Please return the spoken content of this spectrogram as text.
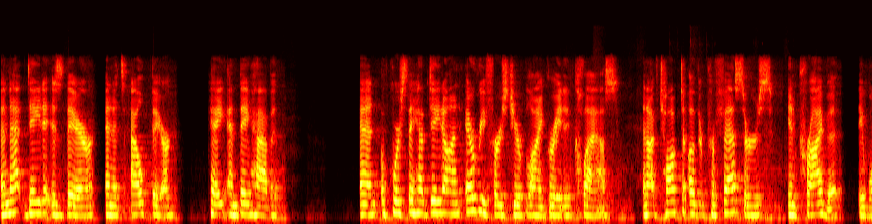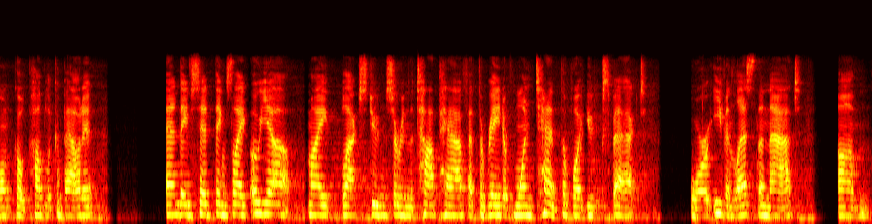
And that data is there and it's out there. Okay. And they have it. And of course, they have data on every first year blind graded class. And I've talked to other professors in private, they won't go public about it. And they've said things like, oh, yeah, my black students are in the top half at the rate of one tenth of what you'd expect, or even less than that. Um,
